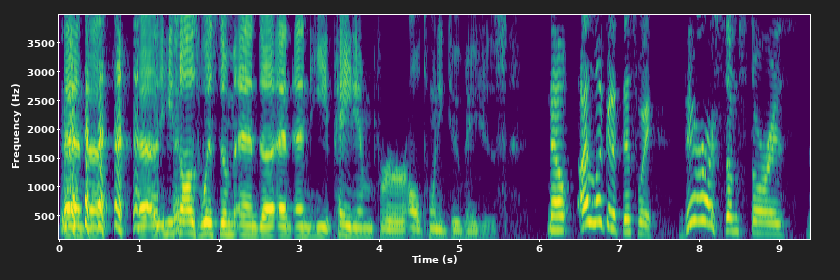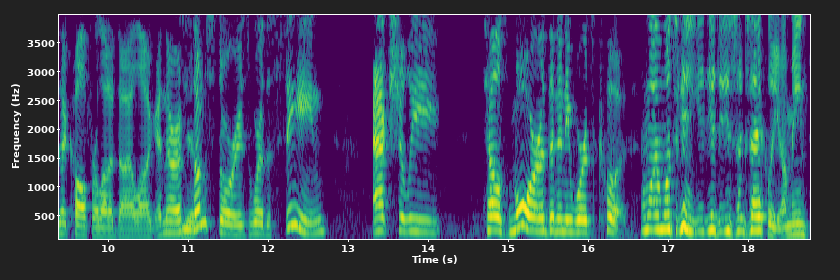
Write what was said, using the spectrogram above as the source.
and uh, uh, he saw his wisdom, and uh, and and he paid him for all twenty two pages. Now, I look at it this way. There are some stories that call for a lot of dialogue, and there are Yeah. some stories where the scene actually tells more than any words could. And once again, it, it is exactly. I mean,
